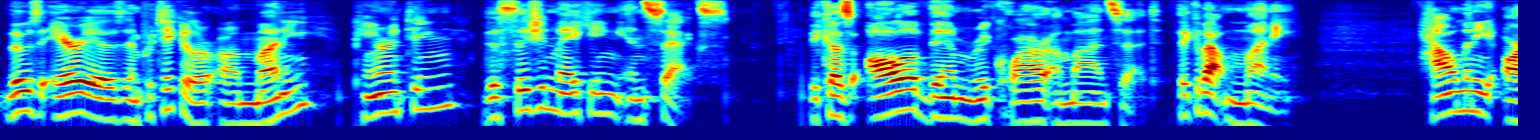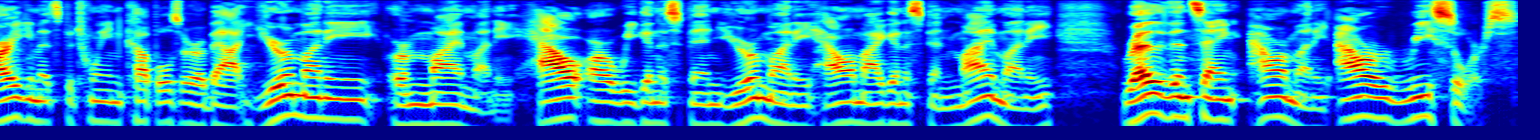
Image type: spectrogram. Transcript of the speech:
Those areas in particular are money, parenting, decision making, and sex because all of them require a mindset. Think about money. How many arguments between couples are about your money or my money? How are we going to spend your money? How am I going to spend my money? Rather than saying our money, our resource.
